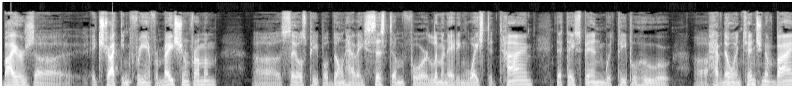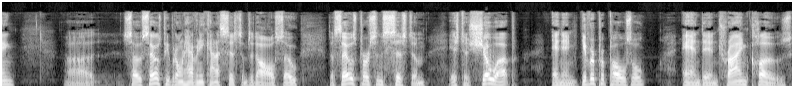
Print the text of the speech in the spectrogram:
buyers uh, extracting free information from them. Uh, salespeople don't have a system for eliminating wasted time that they spend with people who uh, have no intention of buying. Uh, so salespeople don't have any kind of systems at all. So the salesperson's system is to show up and then give a proposal and then try and close.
